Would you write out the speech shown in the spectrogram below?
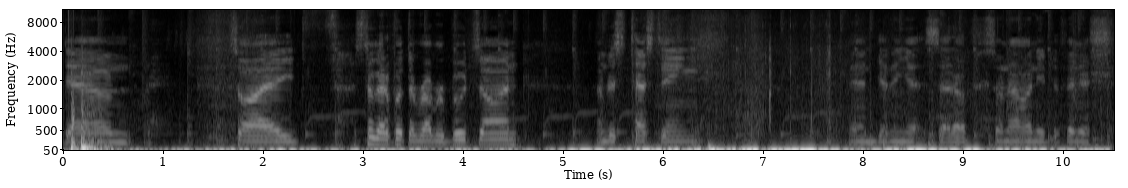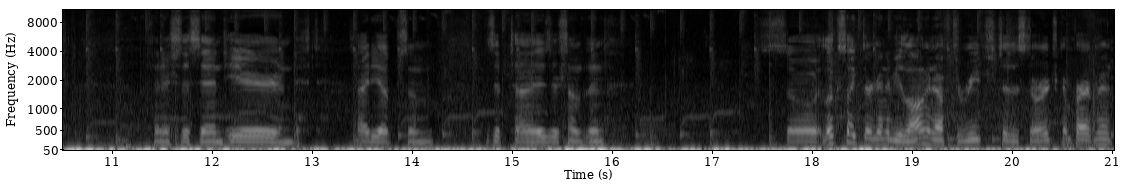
down so I still got to put the rubber boots on. I'm just testing and getting it set up. So now I need to finish finish this end here and tidy up some zip ties or something. So it looks like they're going to be long enough to reach to the storage compartment.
